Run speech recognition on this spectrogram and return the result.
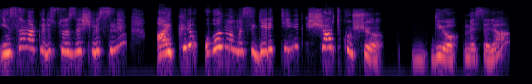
İnsan Hakları Sözleşmesi'ne aykırı olmaması gerektiğini de şart koşuyor diyor mesela.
